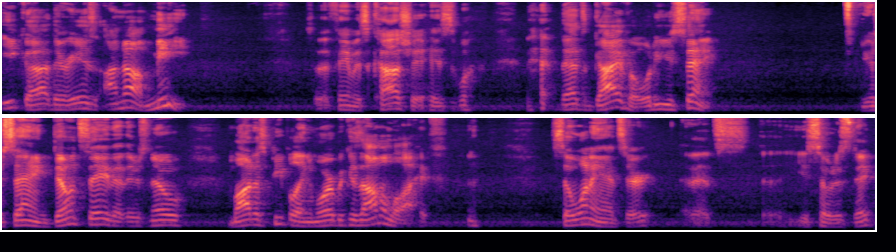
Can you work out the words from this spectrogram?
Ika, there is Ana, me. So the famous Kasha is that's Gaiva. What are you saying? You're saying don't say that there's no modest people anymore because I'm alive. so one answer that's uh, Yisodistic,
